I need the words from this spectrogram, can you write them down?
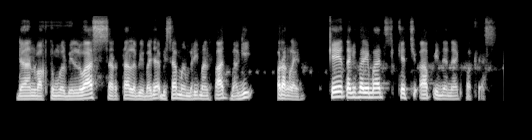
dan waktumu lebih luas serta lebih banyak bisa memberi manfaat bagi orang lain. Oke, thank you very much. Catch you up in the next podcast.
